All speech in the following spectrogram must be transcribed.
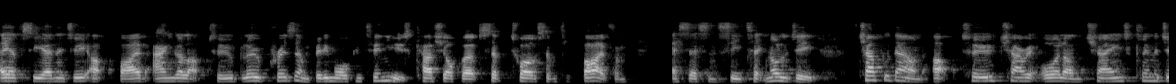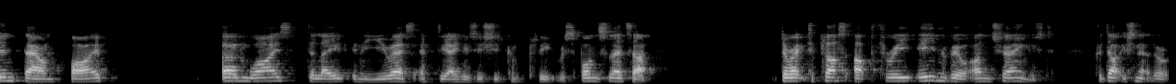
AFC Energy up five, Angle up two, Blue Prism bidding war continues. Cash offer of 12.75 from SS&C Technology. Chapel down up two, Chariot Oil unchanged, Clinigen down five. Earnwise delayed in the US. FDA has issued complete response letter. Directa Plus up three. Edenville unchanged. Production at the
